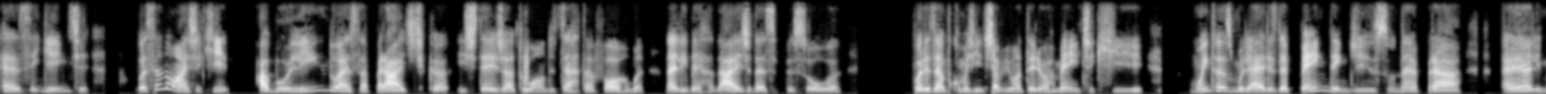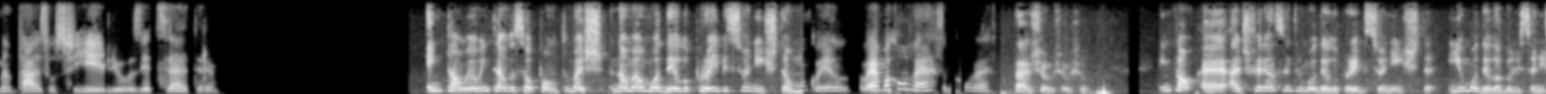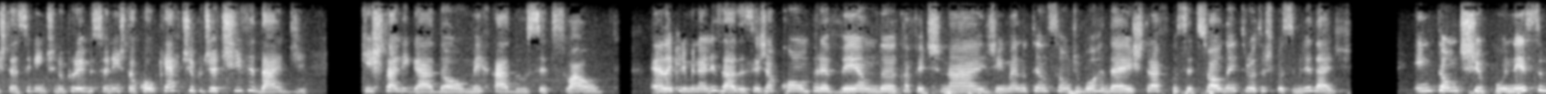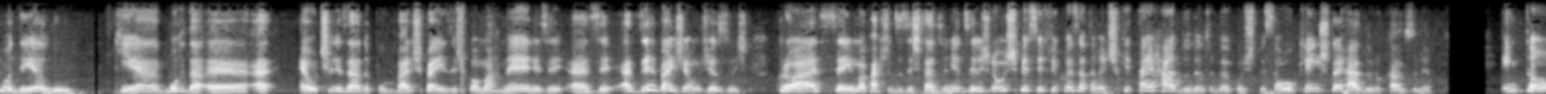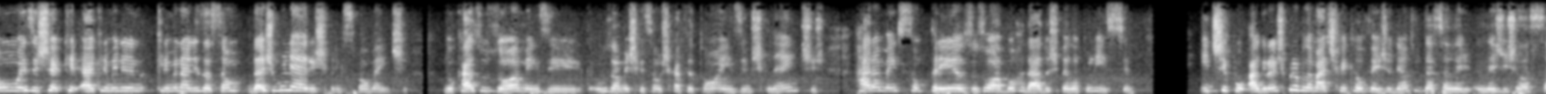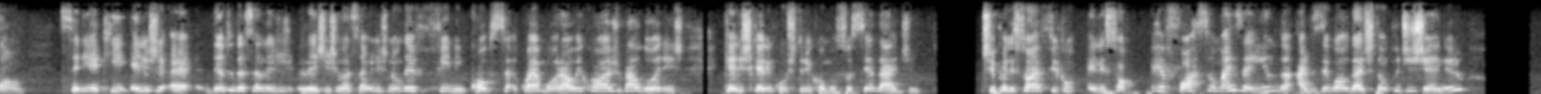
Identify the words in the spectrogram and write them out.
É o seguinte, você não acha que abolindo essa prática esteja atuando de certa forma na liberdade dessa pessoa? Por exemplo, como a gente já viu anteriormente, que muitas mulheres dependem disso, né, para é, alimentar seus filhos e etc. Então, eu entendo o seu ponto, mas não é um modelo proibicionista. É Tranquilo. É uma conversa, uma conversa. Tá, show, show, show. Então, é, a diferença entre o modelo proibicionista e o modelo abolicionista é a seguinte: no proibicionista, qualquer tipo de atividade que está ligada ao mercado sexual, ela é criminalizada, seja compra, venda, cafetinagem, manutenção de bordéis, tráfico sexual, dentre outras possibilidades. Então, tipo, nesse modelo, que é, aborda, é, é utilizada por vários países como Armênia, Azerbaijão, Jesus, Croácia e uma parte dos Estados Unidos, eles não especificam exatamente o que está errado dentro da Constituição, ou quem está errado, no caso, né? Então, existe a criminalização das mulheres, principalmente. No caso, os homens e os homens que são os cafetões e os clientes raramente são presos ou abordados pela polícia. E, tipo, a grande problemática que eu vejo dentro dessa legislação seria que eles, é, dentro dessa legislação, eles não definem qual, qual é a moral e quais os valores que eles querem construir como sociedade. Tipo, eles só ficam, eles só reforçam mais ainda a desigualdade tanto de gênero,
